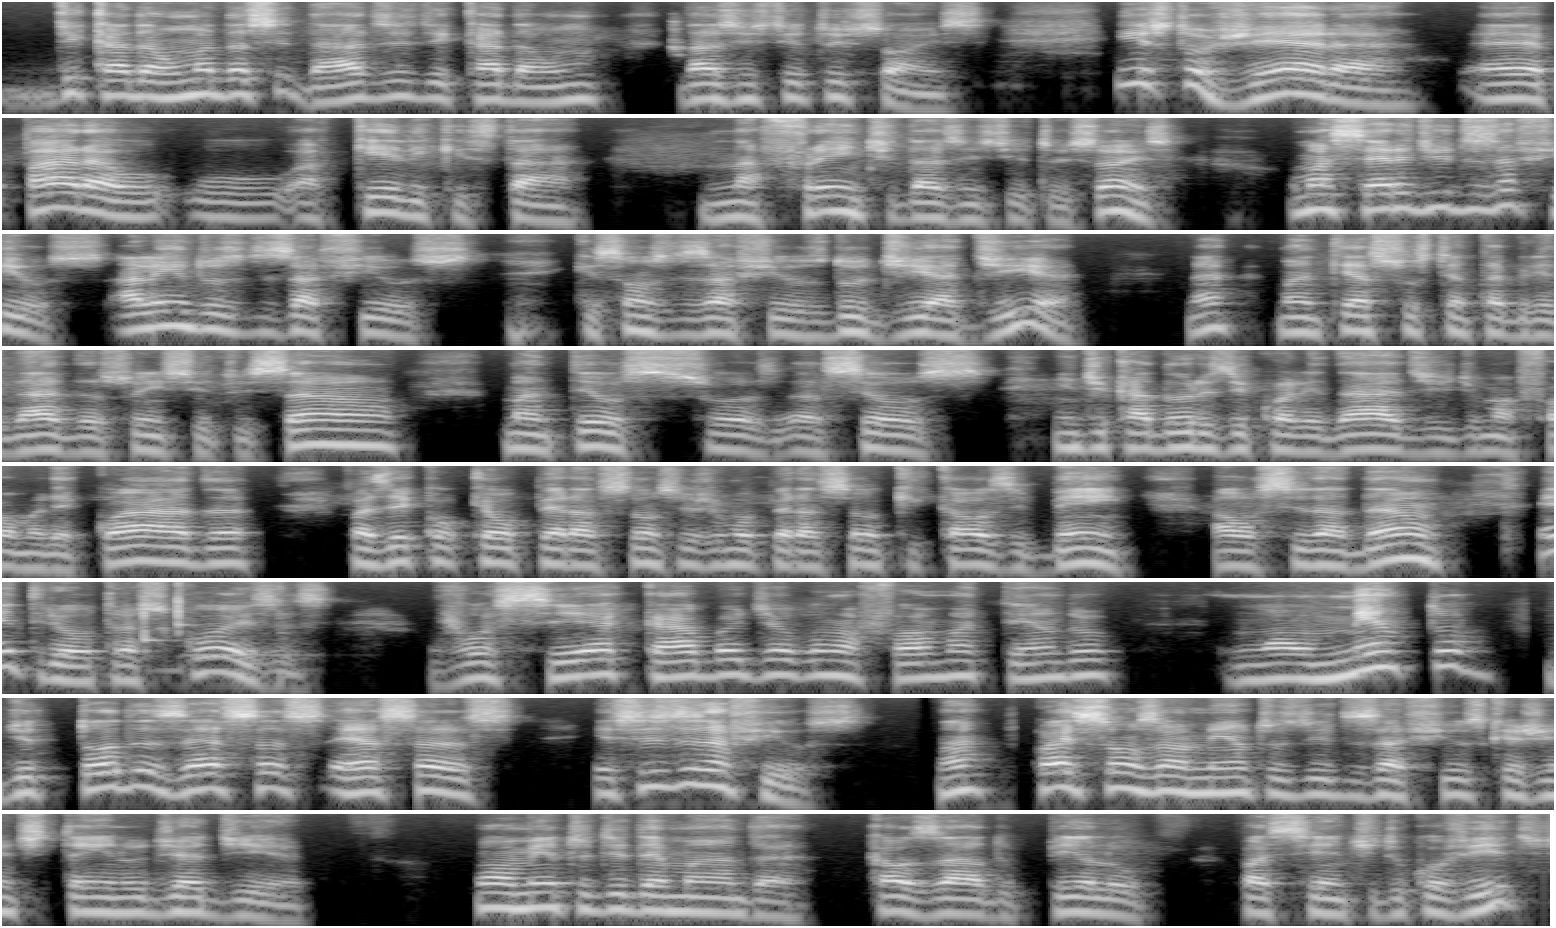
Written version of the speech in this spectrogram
de cada uma das cidades e de cada uma das instituições. Isto gera é, para o, o, aquele que está na frente das instituições uma série de desafios, além dos desafios que são os desafios do dia a dia, né? manter a sustentabilidade da sua instituição, manter os, suas, os seus indicadores de qualidade de uma forma adequada, fazer qualquer operação seja uma operação que cause bem ao cidadão, entre outras coisas, você acaba de alguma forma tendo um aumento de todas essas, essas esses desafios. Né? Quais são os aumentos de desafios que a gente tem no dia a dia? Um aumento de demanda causado pelo paciente do Covid,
